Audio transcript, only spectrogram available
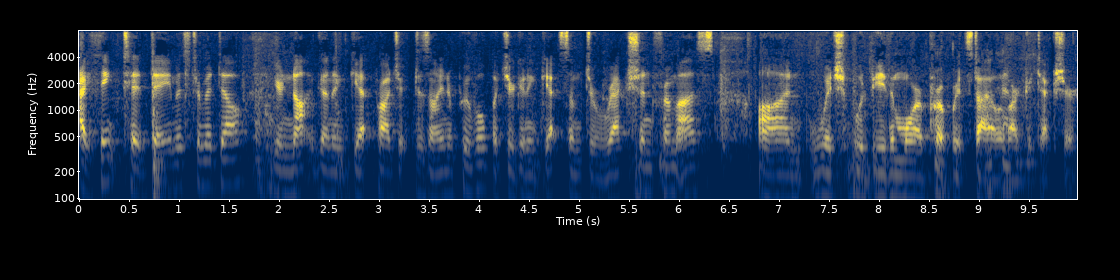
I think today, Mr. Medell, you're not going to get project design approval, but you're going to get some direction from us on which would be the more appropriate style of architecture.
